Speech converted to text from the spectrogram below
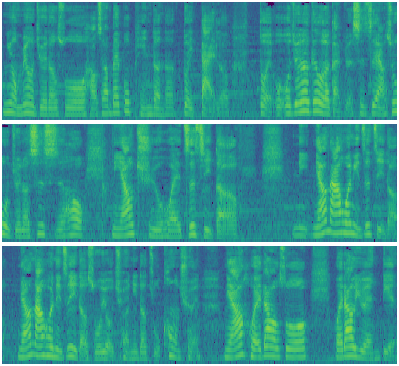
你有没有觉得说好像被不平等的对待了？对，我，我觉得给我的感觉是这样，所以我觉得是时候你要取回自己的。你你要拿回你自己的，你要拿回你自己的所有权，你的主控权。你要回到说，回到原点。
